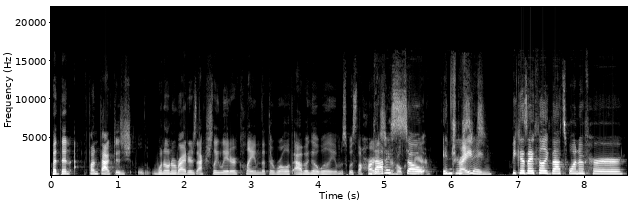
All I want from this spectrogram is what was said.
But then, fun fact is Winona Ryder's actually later claimed that the role of Abigail Williams was the hardest That in her whole so career. interesting because I feel like that's one of her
